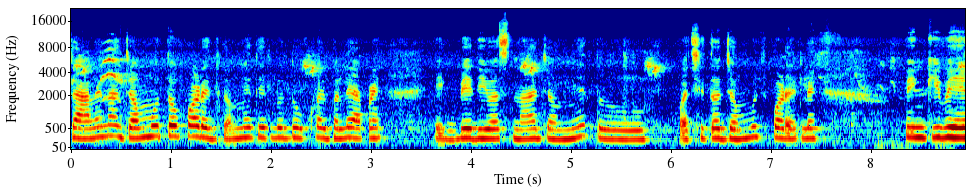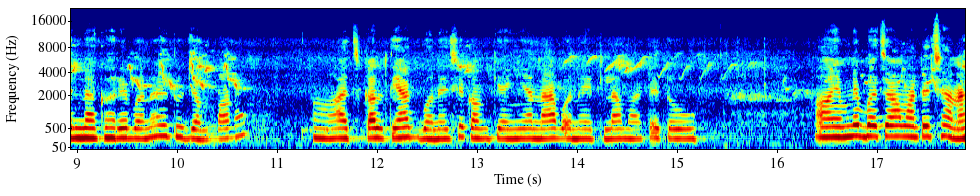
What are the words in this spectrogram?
ચાલે ના, જમવું તો પડે જ. ગમે તેટલું દુઃખ હોય, ભલે આપણે એક બે દિવસ ના જમીએ તો પછી તો જમવું જ પડે. એટલે પિંકી બહેનના ઘરે બનાવ્યું હતું જમવાનું. આજકાલ ત્યાં જ બને છે. કેમ કે અહીંયા ના બને એટલા માટે તો એમને બચાવવા માટે છે ને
